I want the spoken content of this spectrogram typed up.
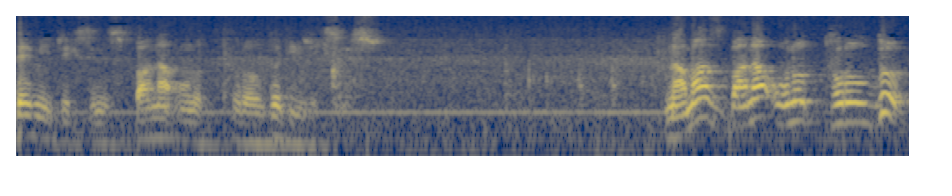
demeyeceksiniz. Bana unutturuldu diyeceksiniz. Namaz bana unutturuldu.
